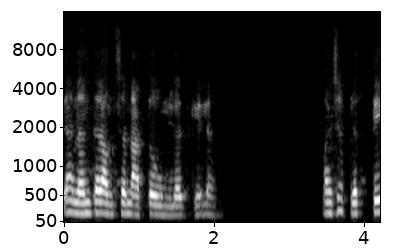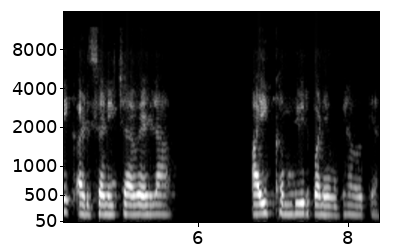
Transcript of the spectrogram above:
त्यानंतर आमचं नातं उमलत गेलं. माझ्या प्रत्येक अडचणीच्या वेळेला आई खंबीरपणे उभ्या होत्या.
